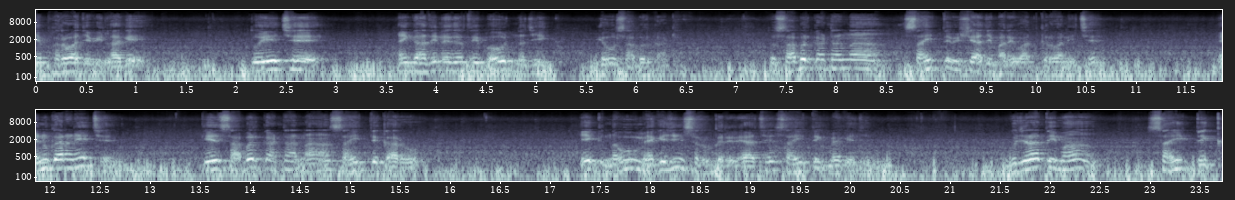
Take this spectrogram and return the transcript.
જે ફરવા જેવી લાગે, તો એ છે અહીં ગાંધીનગરથી બહુ જ નજીક એવો સાબરકાંઠા. તો સાબરકાંઠાના સાહિત્ય વિશે આજે મારે વાત કરવાની છે. એનું કારણ એ છે કે સાબરકાંઠાના સાહિત્યકારો એક નવું મેગેઝિન શરૂ કરી રહ્યા છે, સાહિત્યિક મેગેઝિન. ગુજરાતીમાં સાહિત્યિક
